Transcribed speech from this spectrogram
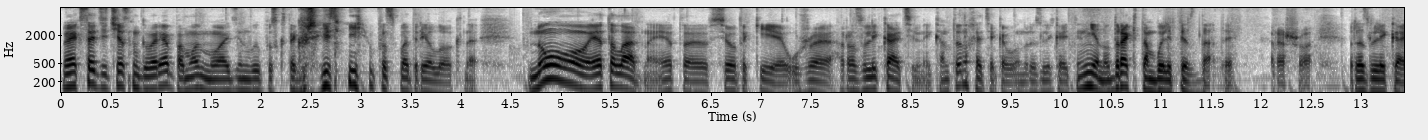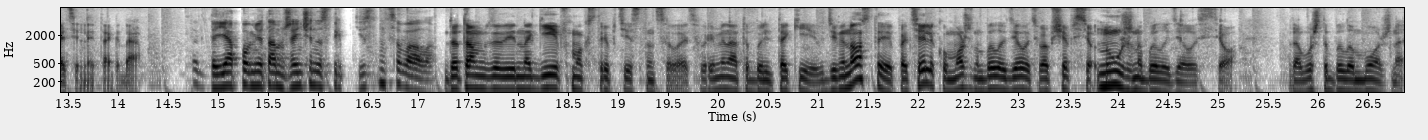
Ну, я, кстати, честно говоря, по-моему, один выпуск так в жизни посмотрел окна. Ну, это ладно, это все-таки уже развлекательный контент, хотя кого он развлекательный. Не, ну драки там были пиздатые. Хорошо, развлекательный тогда. Да я помню, там женщина стриптиз танцевала. Да там и Нагиев мог стриптиз танцевать. Времена-то были такие. В 90-е по телеку можно было делать вообще все. Нужно было делать все. потому что было можно.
